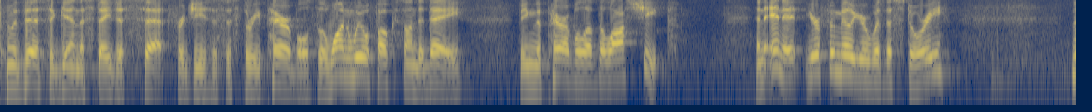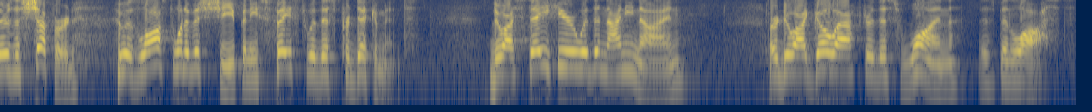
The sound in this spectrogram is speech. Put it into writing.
And with this, again, the stage is set for Jesus' three parables. The one we will focus on today being the parable of the lost sheep. And in it, you're familiar with the story. There's a shepherd who has lost one of his sheep, and he's faced with this predicament Do I stay here with the 99, or do I go after this one that has been lost.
